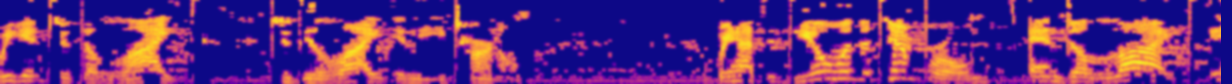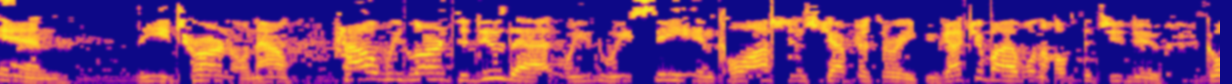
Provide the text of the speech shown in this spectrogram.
We get to delight, to delight in the eternal. We have to deal with the temporal and delight in the eternal. Now, how we learn to do that, we, we see in Colossians chapter 3. If you've got your Bible, and I hope that you do, go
